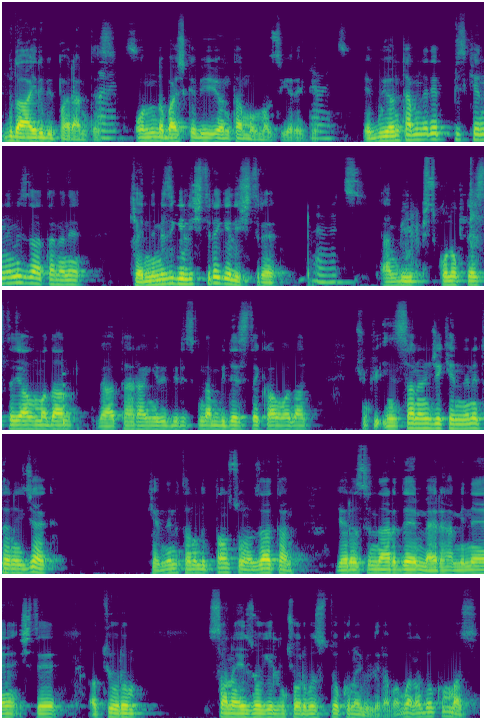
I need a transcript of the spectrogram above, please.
Bu da ayrı bir parantez. Evet. Onun da başka bir yöntem olması gerekiyor. Evet. E bu yöntemleri hep biz kendimiz zaten hani kendimizi geliştire geliştire Evet. yani bir psikolog desteği almadan veya herhangi bir birisinden bir destek almadan çünkü insan önce kendini tanıyacak. Kendini tanıdıktan sonra zaten yarası nerede, merhemine işte atıyorum sana ezogelin çorbası dokunabilir ama bana dokunmaz.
